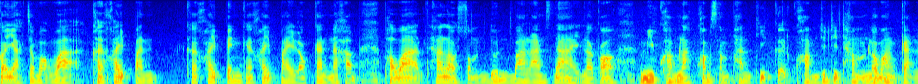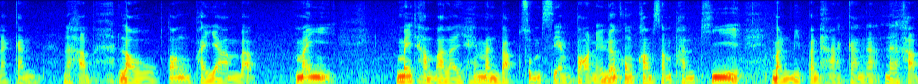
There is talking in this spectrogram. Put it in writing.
ก็อยากจะบอกว่าค่อยๆปัน ค่อยๆเป็นค่อย ๆ ไปแล้วกันนะครับ เพราะว่าถ้าเราสมดุลบาลานซ์ได้ แล้วก็มีความรักความสัมพันธ์ที่เกิดความยุติธรรมระหว่างกันและกันนะครับ เราต้องพยายามแบบไม่ไม่ทำอะไรให้มันแบบสุ่มเสี่ยงต่อในเรื่องของความสัมพันธ์ที่มันมีปัญหากันนะนะครับ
